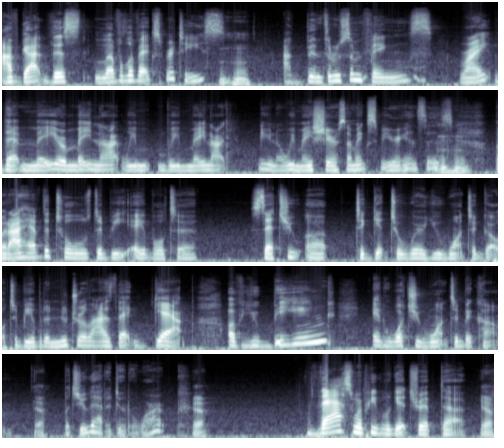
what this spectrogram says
I've got this level of expertise. I've been through some things, right? That may or may not we we may not, you know, we may share some experiences, mm-hmm. but I have the tools to be able to set you up to get to where you want to go, to be able to neutralize that gap of you being and what you want to become. Yeah. But you got to do the work. Yeah. That's where people get tripped up. Yeah.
